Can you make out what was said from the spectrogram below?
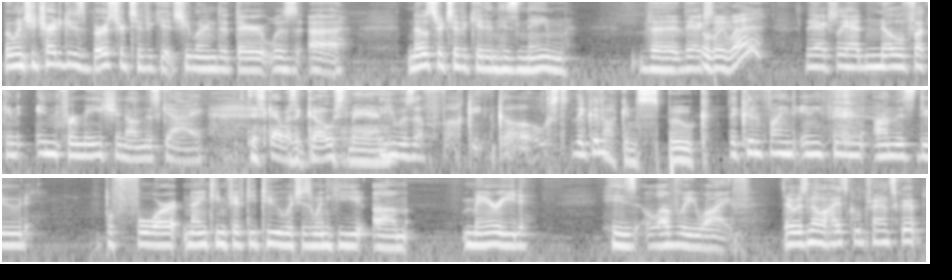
But when she tried to get his birth certificate, she learned that there was uh, no certificate in his name. The they Oh, actually wait, what? They actually had no fucking information on this guy. this guy was a ghost, man. He was a fucking ghost. They couldn't Fucking spook. they couldn't find anything on this dude before 1952, which is when he um, married his lovely wife. There was no high school transcript,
